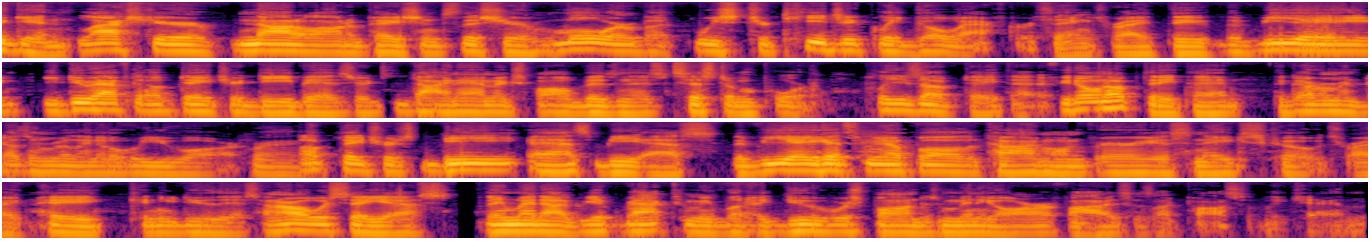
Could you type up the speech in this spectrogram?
again, last year, not a lot of patience. This year, more, but we strategically go after things, right? The the VA, you do have to update your DBIS, your dynamic small business system portal please update that. If you don't update that, the government doesn't really know who you are. Right. Update your DSBS. The VA hits me up all the time on various NAICS codes, right? Hey, can you do this? And I always say yes. They may not get back to me, but I do respond as many RFIs as I possibly can.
